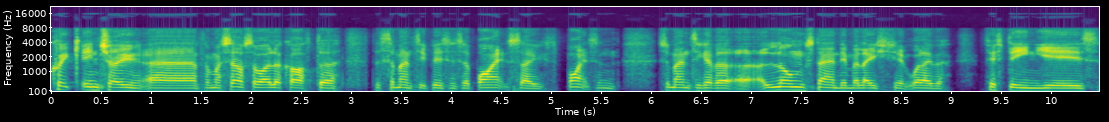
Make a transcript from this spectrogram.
quick intro uh, for myself. So I look after the Symantec business at Bytes. So Bytes and Symantec have a, a long-standing relationship, well over 15 years,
